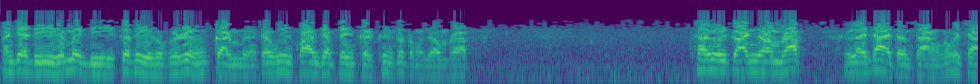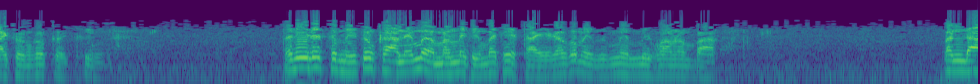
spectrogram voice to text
มันจะดีหรือไม่ดีก็นี่ก็เป็นเรื่องของการเมืองแต่มีความจำเป็นเกิดขึ้นก็ต้องยอมรับ ถ้ามีการยอมรับรายได้ต่างๆของประชาชนก็เกิดขึ้น ตอนนี้รัศมีสงครามในเมื่อมันไม่ถึงประเทศไทยเราก็ไม่ไม่มีความลำบาก บรรดา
